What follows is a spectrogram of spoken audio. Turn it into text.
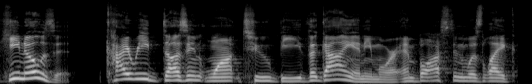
He knows it. Kyrie doesn't want to be the guy anymore. And Boston was like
